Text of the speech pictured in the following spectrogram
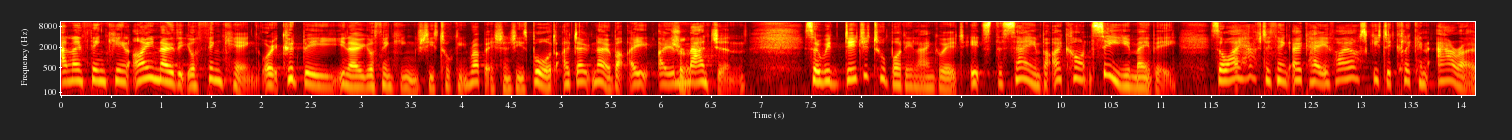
And I'm thinking I know that you're thinking or it could be, you know, you're thinking she's talking rubbish and she's bored. I don't know, but I I Sure. imagine. So with digital body language it's the same, but I can't see you maybe. So I have to think okay, if I ask you to click an arrow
